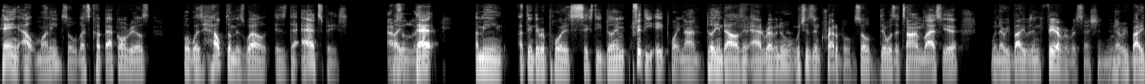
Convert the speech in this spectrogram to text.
paying out money. So let's cut back on reels. But what's helped them as well is the ad space. Absolutely. Like that. I mean, I think they reported 60 billion, 58.9 billion dollars in ad revenue, Yeah. which is incredible. So there was a time last year when everybody was in fear of a recession and Mhm. everybody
